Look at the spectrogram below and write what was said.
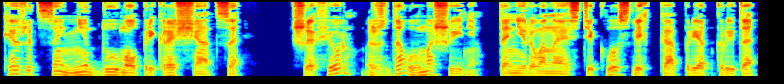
кажется, не думал прекращаться. Шофер ждал в машине. Тонированное стекло слегка приоткрыто.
